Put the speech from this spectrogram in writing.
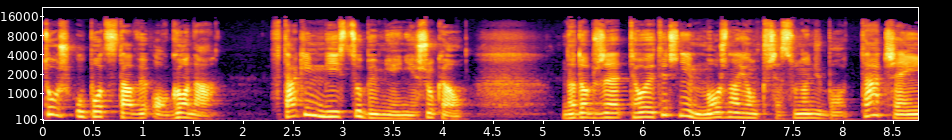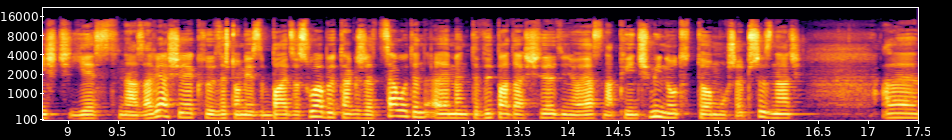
tuż u podstawy ogona. W takim miejscu bym jej nie szukał. No dobrze, teoretycznie można ją przesunąć, bo ta część jest na zawiasie, który zresztą jest bardzo słaby, także cały ten element wypada średnio raz na 5 minut, to muszę przyznać. Ale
